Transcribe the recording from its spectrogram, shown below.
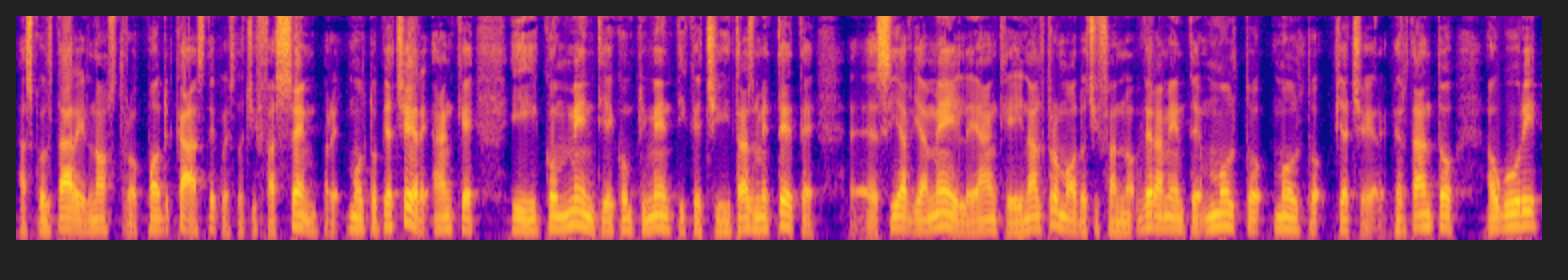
ascoltare il nostro podcast questo ci fa sempre molto piacere, anche i commenti e i complimenti che ci trasmettete eh, sia via mail e anche in altro modo ci fanno veramente molto molto piacere. Pertanto auguri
